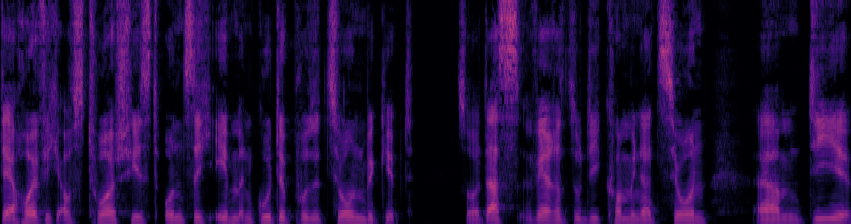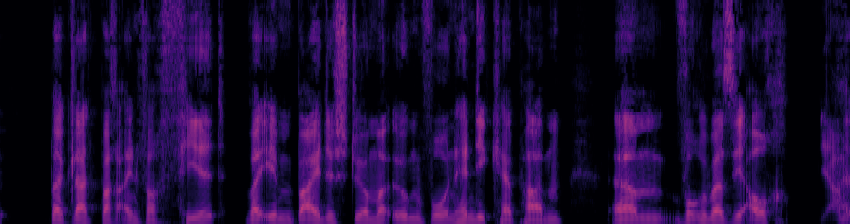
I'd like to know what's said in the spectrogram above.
der häufig aufs Tor schießt und sich eben in gute Positionen begibt. So, das wäre so die Kombination, ähm, die bei Gladbach einfach fehlt, weil eben beide Stürmer irgendwo ein Handicap haben, ähm, worüber sie auch, ja,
